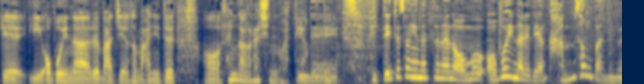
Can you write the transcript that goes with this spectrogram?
게이 어버이날을 맞이해서 많이들 어, 생각을 하시는 것 같아요. 네. 빅데이터상에 나타나는 어머, 어버이날에 대한 감성 반응은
